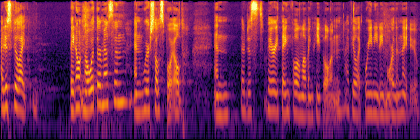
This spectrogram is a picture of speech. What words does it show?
I just feel like they don't know what they're missing, and we're so spoiled. And they're just very thankful and loving people, and I feel like we need him more than they do.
